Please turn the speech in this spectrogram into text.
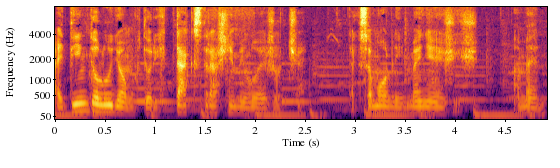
aj týmto ľuďom, ktorých tak strašne miluješ, Otče. Tak sa modlím, mene Ježiš. Amen.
